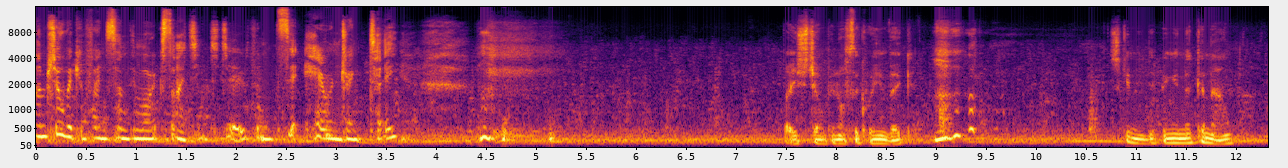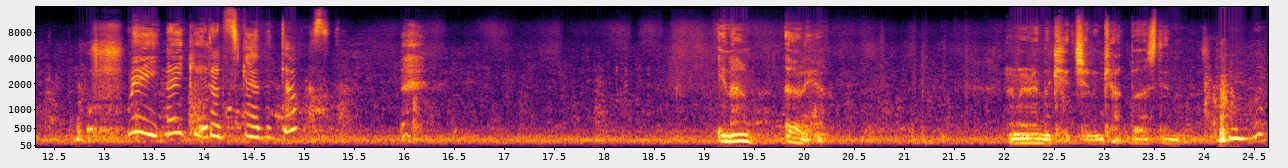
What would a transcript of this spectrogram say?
I'm sure we can find something more exciting to do than sit here and drink tea. Base jumping off the Queen Vic. Skinny dipping in the canal. Me, naked, I'd scare the dogs. You know, earlier, when we were in the kitchen and Kat burst in on us.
